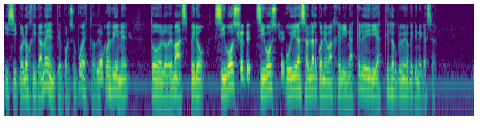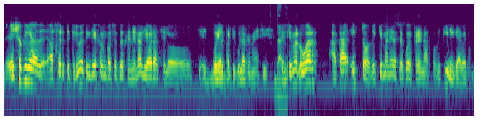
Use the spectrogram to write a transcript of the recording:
y psicológicamente, por supuesto. Después viene todo lo demás. Pero si vos, si vos pudieras hablar con Evangelina, ¿qué le dirías? ¿Qué es lo primero que tiene que hacer? Eh, yo quería hacerte, primero te quería dejar un concepto general y ahora se lo voy al particular que me decís. En primer lugar, acá esto, ¿de qué manera se puede frenar? Porque tiene que haber un,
